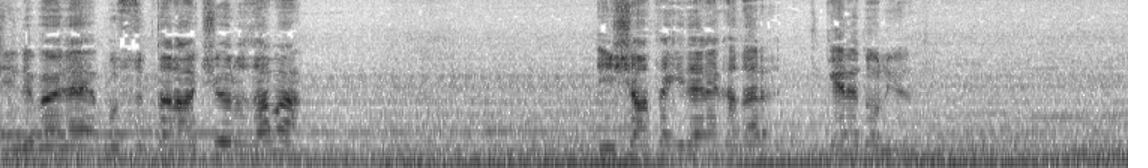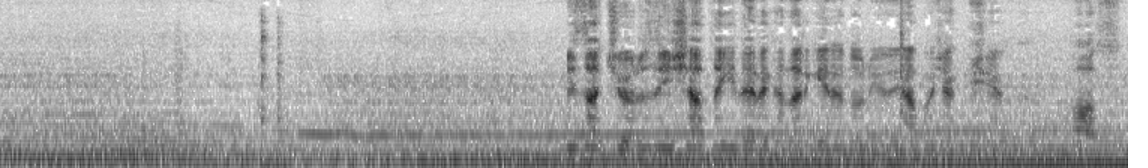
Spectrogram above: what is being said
Şimdi böyle muslukları açıyoruz ama inşaata gidene kadar gene donuyor. Biz açıyoruz inşaata gidene kadar gene donuyor. Yapacak bir şey yok. Olsun.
